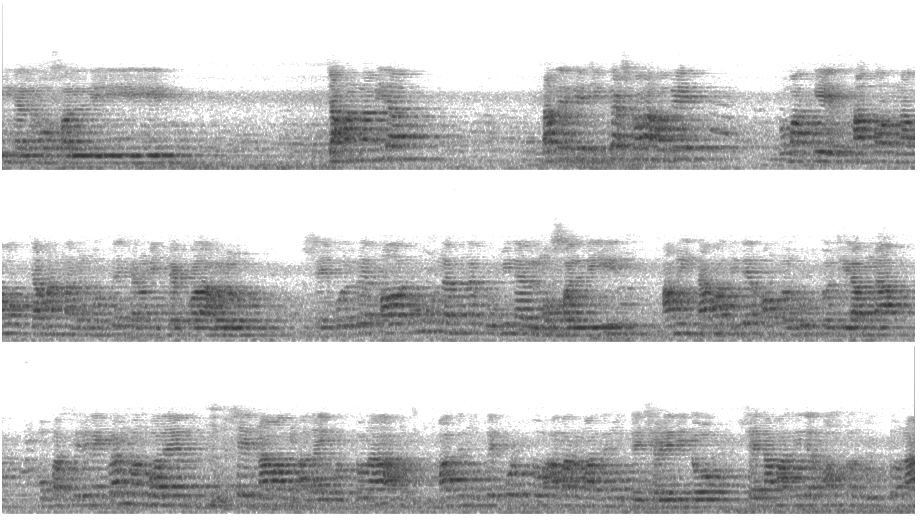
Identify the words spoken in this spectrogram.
من المصلين জাহান্নামীরা তাদেরকে জিজ্ঞাসা করা হবে তোমাকে সাফর নামক জাহান্নামের মধ্যে কেন নিক্ষেপ করা হলো সে বলবে قالوا لم نكن من المصلين আমি নামাজীদের অন্তর্ভুক্ত ছিলাম না মুফাসসিরিন ইকরামগণ বলেন সে নামাজ আদায় করত না মাঝে মধ্যে পড়তো আবার মাঝে মধ্যে ছেড়ে দিত। সে নামাজীদের অন্তর্ভুক্ত না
